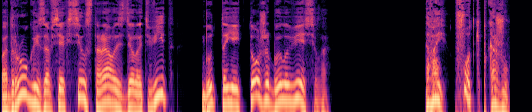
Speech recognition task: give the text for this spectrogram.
Подруга изо всех сил старалась сделать вид, будто ей тоже было весело. «Давай фотки покажу»,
